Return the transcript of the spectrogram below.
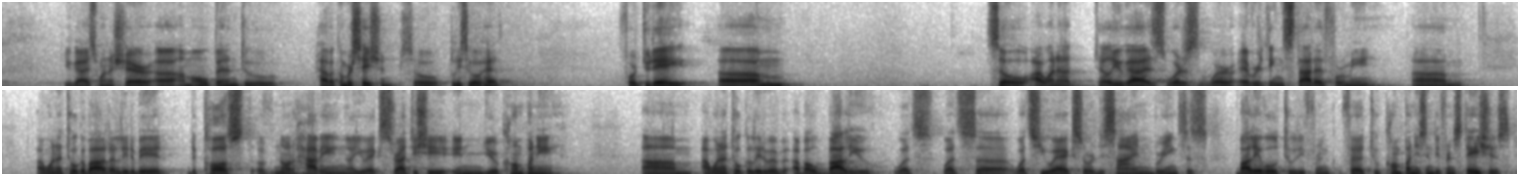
you guys want to share, uh, I'm open to have a conversation. So please go ahead. For today, um, so I want to tell you guys where's, where everything started for me. Um, I want to talk about a little bit the cost of not having a UX strategy in your company. Um, I want to talk a little bit about value. What's, what's, uh, what's UX or design brings as valuable to, different, uh, to companies in different stages.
